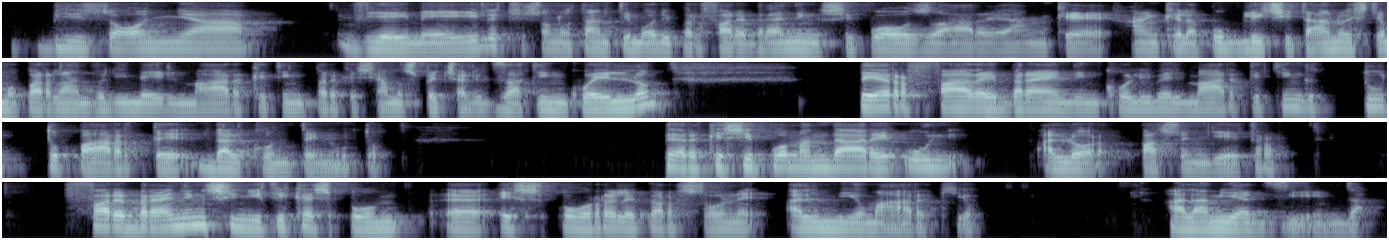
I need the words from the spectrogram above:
bisogna via email, ci sono tanti modi per fare branding, si può usare anche, anche la pubblicità, noi stiamo parlando di email marketing perché siamo specializzati in quello per fare branding con l'email marketing tutto parte dal contenuto. Perché si può mandare un... Allora, passo indietro. Fare branding significa espon- eh, esporre le persone al mio marchio, alla mia azienda,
